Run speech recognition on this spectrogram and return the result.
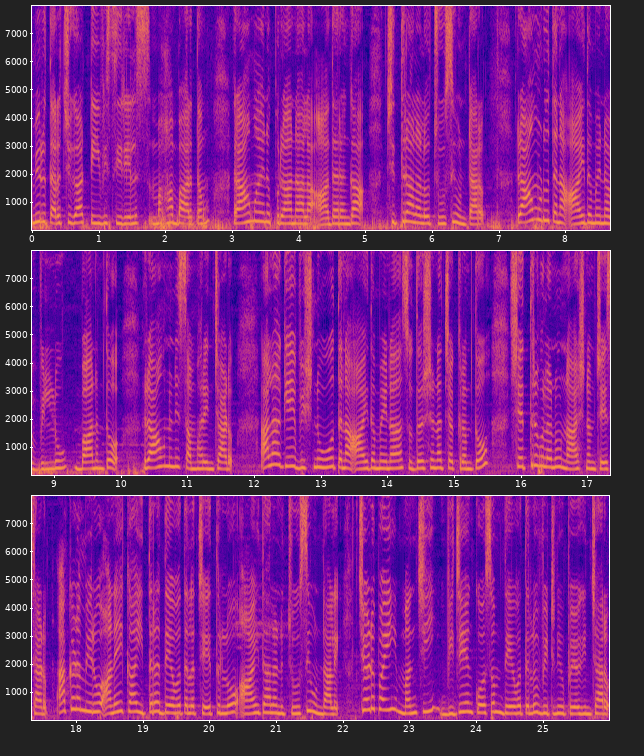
మీరు తరచుగా టీవీ సీరియల్స్ మహాభారతం రామాయణ పురాణాల ఆధారంగా చిత్రాలలో చూసి ఉంటారు. రాముడు తన ఆయుధమైన విల్లు బాణంతో రావణుని సంహరించాడు. అలాగే విష్ణువు తన ఆయుధమైన సుదర్శన చక్రంతో శత్రువులను నాశనం చేశాడు. అక్కడ మీరు అనేక ఇతర దేవతల చేతుల్లో ఆయుధాలను చూసి ఉండాలి. చెడుపై మంచి విజయం కోసం దేవతలు వీటిని ఉపయోగించారు.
